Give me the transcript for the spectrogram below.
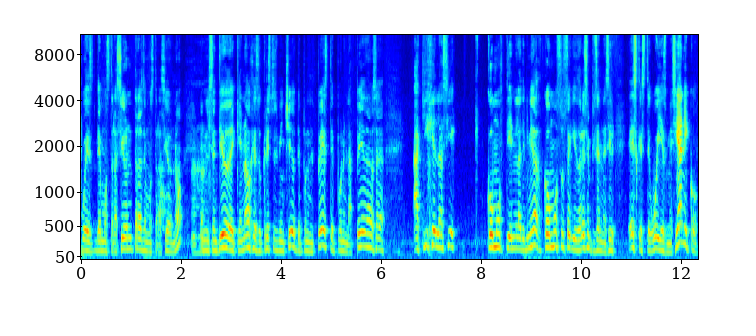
pues, demostración tras demostración, ¿no? Ajá. En el sentido de que no, Jesucristo es bien chido, te pone el pez, te pone la peda, o sea, aquí Selassie, ¿cómo tiene la divinidad? ¿Cómo sus seguidores empiezan a decir, es que este güey es mesiánico?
